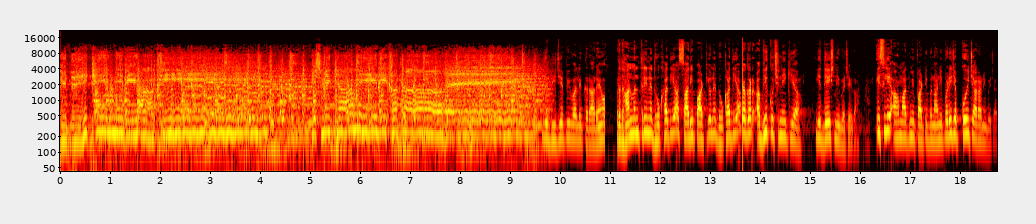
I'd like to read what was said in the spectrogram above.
तुम्हें देखे मेरी आँखें। इसमें क्या मेरी खता है? ये बीजेपी वाले करा रहे हैं प्रधानमंत्री ने धोखा दिया, सारी पार्टियों ने धोखा दिया। अगर अभी कुछ नहीं किया, ये देश नहीं बचेगा। इसलिए आम आदमी पार्टी बनानी पड़ी जब कोई चारा नहीं बचा।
